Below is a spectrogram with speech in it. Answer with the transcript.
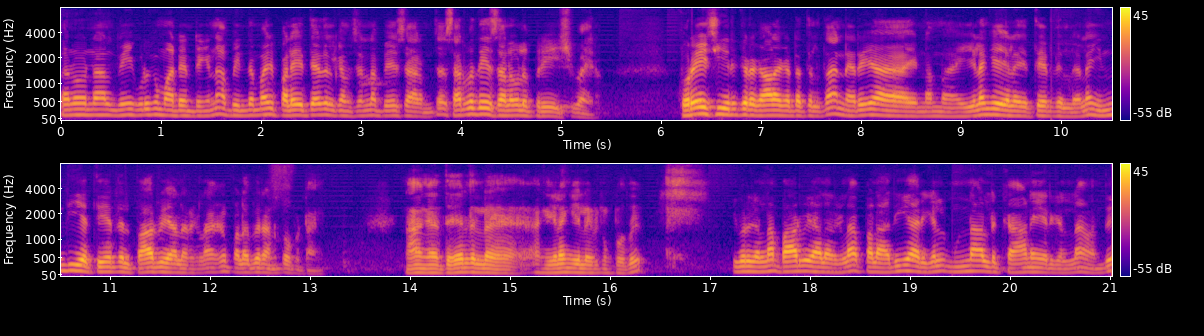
பதினோரு நாள் நீங்கள் கொடுக்க மாட்டேன்றீங்கன்னா அப்போ இந்த மாதிரி பழைய தேர்தல் கமிஷன்லாம் பேச ஆரம்பித்தா சர்வதேச அளவில் பெரிய இஷ்யூ ஆயிரும். குறைசி இருக்கிற காலகட்டத்தில் தான் நிறைய நம்ம இலங்கை இல- தேர்தல்ல எல்லாம் இந்திய தேர்தல் பார்வையாளர்களாக பல பேர் அனுப்பப்பட்டாங்க. நாங்கள் தேர்தலில் அங்கே இலங்கையில் இருக்கும்போது இவர்கள்லாம் பார்வையாளர்களாக பல அதிகாரிகள் முன்னாள் இருக்க ஆணையர்கள்லாம் வந்து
